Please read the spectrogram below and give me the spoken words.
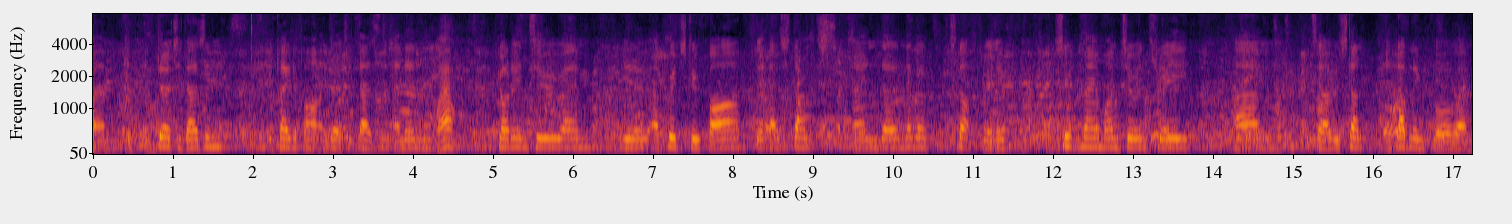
um, Dirty Dozen. Played a part in Dirty Dozen, and then Wow. Got into um, you know a bridge too far, did uh, stunts, and uh, never stopped really. Superman one, two, and three. Um, so I was stunt uh, doubling for um,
